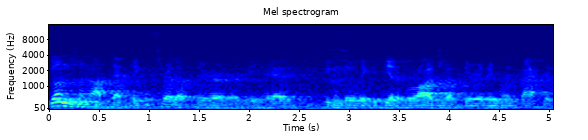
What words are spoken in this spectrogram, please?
Guns are not that big a threat up there they had, even though they could get a barrage up there, they weren't backward.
